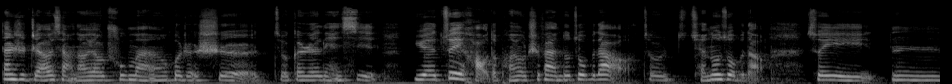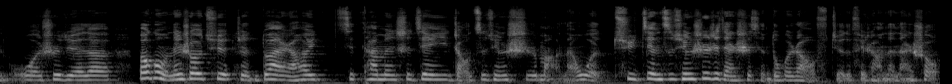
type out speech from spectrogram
但是只要想到要出门，或者是就跟人联系。约最好的朋友吃饭都做不到，就是全都做不到，所以，嗯，我是觉得，包括我那时候去诊断，然后他们是建议找咨询师嘛，那我去见咨询师这件事情都会让我觉得非常的难受。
